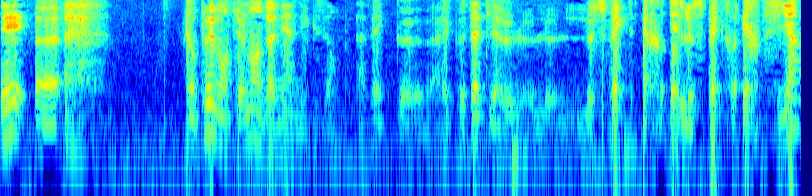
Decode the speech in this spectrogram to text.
Et euh, on peut éventuellement donner un exemple avec, euh, peut-être le, spectre, le hertzien,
